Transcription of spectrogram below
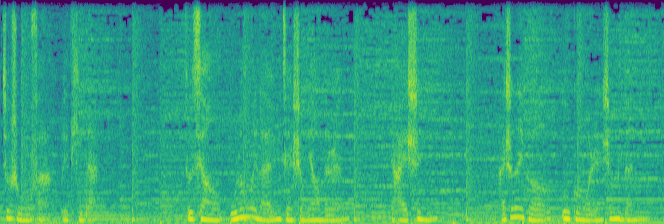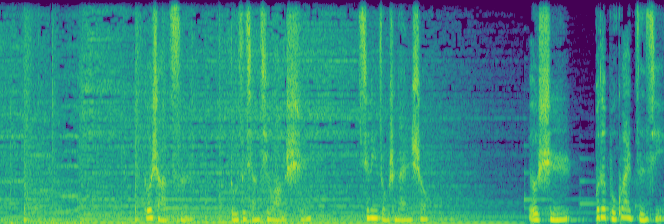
就是无法被替代。就像无论未来遇见什么样的人，也还是你，还是那个路过我人生里的你。多少次独自想起往事，心里总是难受。有时不得不怪自己，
